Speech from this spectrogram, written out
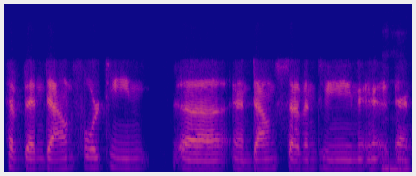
have been down 14 uh, and down 17, and, mm-hmm. and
